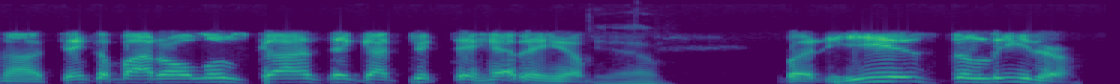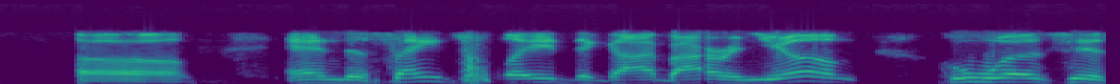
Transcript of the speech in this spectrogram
Now, think about all those guys that got picked ahead of him. Yeah. But he is the leader. Uh, and the Saints played the guy, Byron Young, who was his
